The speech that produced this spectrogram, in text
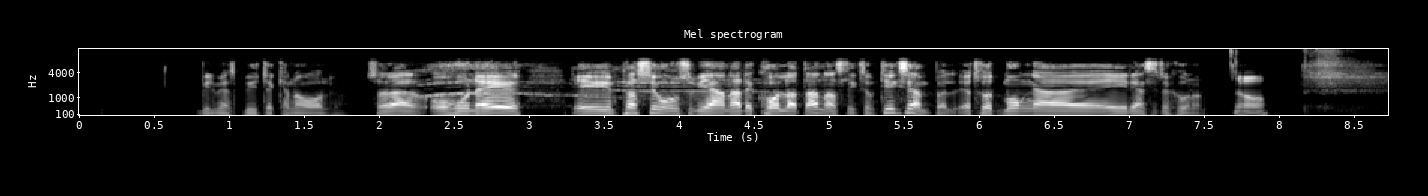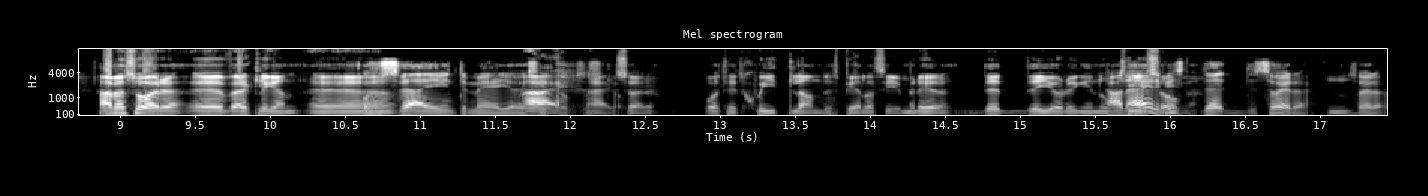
vill mest byta kanal. Sådär. Och hon är ju, det är ju en person som gärna hade kollat annars liksom. Till exempel. Jag tror att många är i den situationen. Ja. Ja, men så är det. Eh, verkligen. Eh, Och så Sverige är inte med gör ju nej, sitt också. nej, så är det. Och att det är ett skitland det spelas i. Men det, det, det gör du ingen Ja, notis nej, av. visst. Det, så är det. Mm. Så är det.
